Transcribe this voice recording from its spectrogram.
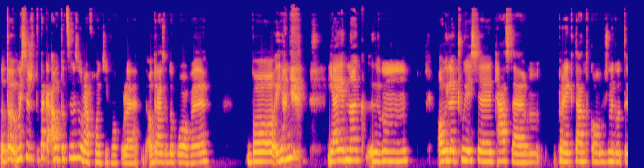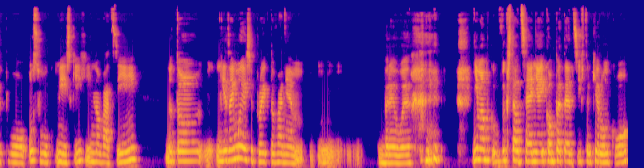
no to myślę, że to taka autocenzura wchodzi w ogóle od razu do głowy, bo ja nie, ja jednak o ile czuję się czasem projektantką różnego typu usług miejskich i innowacji, no to nie zajmuję się projektowaniem mm, bryły nie mam wykształcenia i kompetencji w tym kierunku,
